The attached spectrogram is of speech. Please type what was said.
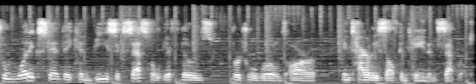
to what extent they can be successful if those virtual worlds are entirely self-contained and separate.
